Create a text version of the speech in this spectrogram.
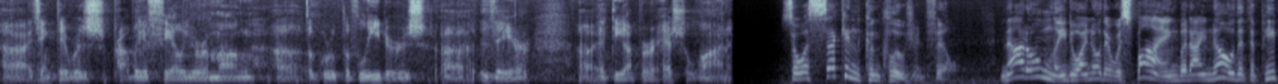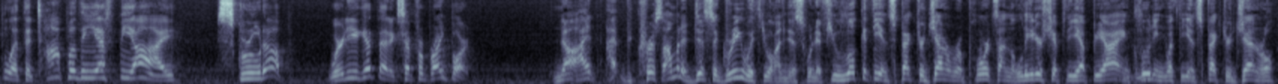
Uh, I think there was probably a failure among uh, a group of leaders uh, there uh, at the upper echelon. So, a second conclusion, Phil. Not only do I know there was spying, but I know that the people at the top of the FBI screwed up. Where do you get that except for Breitbart? No, I, I, Chris, I'm going to disagree with you on this one. If you look at the Inspector General reports on the leadership of the FBI, including what the Inspector General,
